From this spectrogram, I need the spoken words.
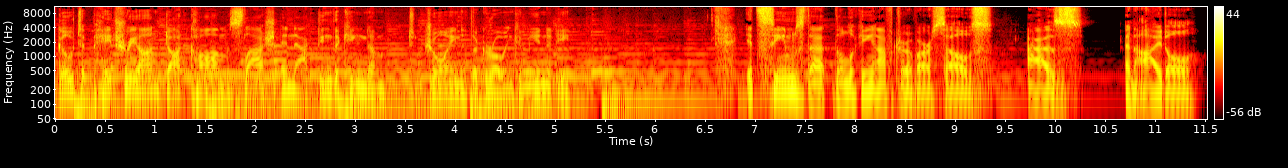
Go to patreon.com slash enacting the kingdom to join the growing community. It seems that the looking after of ourselves as an idol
